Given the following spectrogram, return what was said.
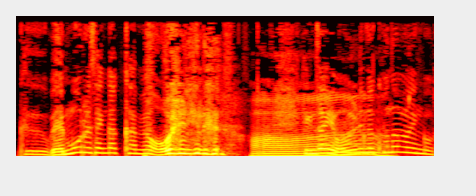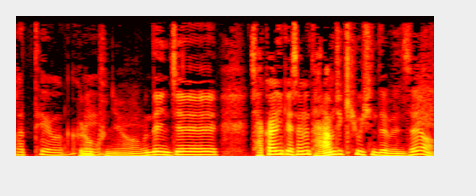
그 외모를 생각하면 어울리는 아. 굉장히 어울리는 코너명인 것 같아요. 네. 그렇군요. 근데 이제 작가님께서는 다람쥐 키우신다면서요?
